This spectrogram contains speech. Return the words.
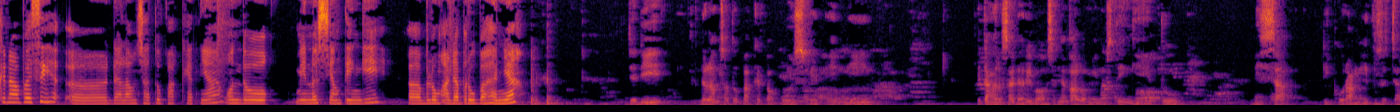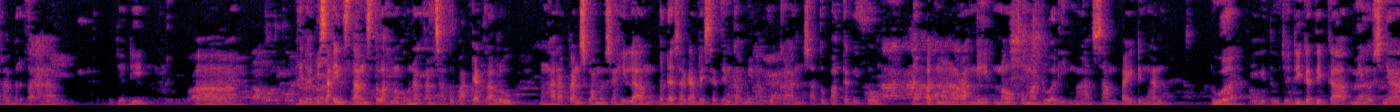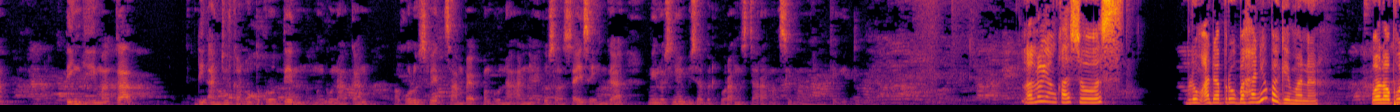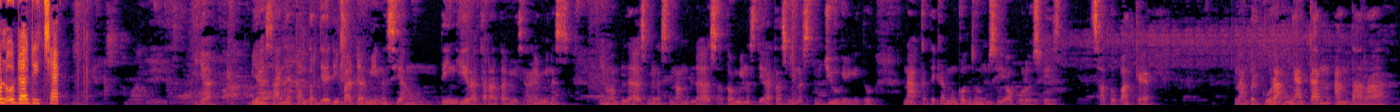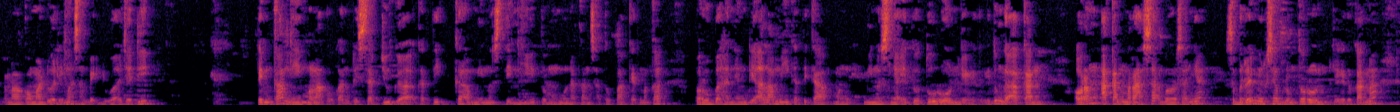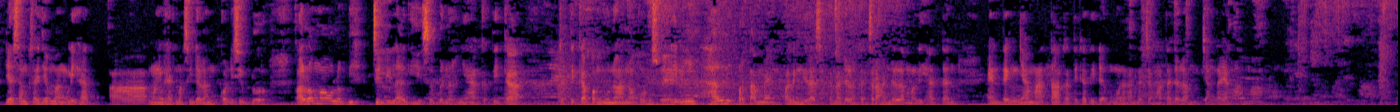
kenapa sih uh, dalam satu paketnya untuk minus yang tinggi uh, belum ada perubahannya? Jadi dalam satu paket Oculus Fit ini kita harus sadari bahwasanya kalau minus tinggi itu bisa dikurangi itu secara bertahap. Jadi uh, tidak bisa instan setelah menggunakan satu paket lalu mengharapkan semua minusnya hilang. Berdasarkan riset yang kami lakukan, satu paket itu dapat mengurangi 0,25 sampai dengan 2 gitu. Jadi ketika minusnya tinggi maka dianjurkan untuk rutin menggunakan Oculus Fit sampai penggunaannya itu selesai sehingga minusnya bisa berkurang secara maksimal kayak gitu. Lalu yang kasus belum ada perubahannya bagaimana? Walaupun udah dicek. Iya, biasanya kan terjadi pada minus yang tinggi rata-rata misalnya minus 15, minus 16 atau minus di atas minus 7 kayak gitu. Nah, ketika mengkonsumsi Oculus Rift satu paket, nah berkurangnya kan antara 0,25 sampai 2. Jadi tim kami melakukan riset juga ketika minus tinggi itu menggunakan satu paket, maka perubahan yang dialami ketika minusnya itu turun kayak gitu itu nggak akan orang akan merasa bahwasannya sebenarnya minusnya belum turun kayak gitu karena dia sama saja melihat uh, melihat masih dalam kondisi blur. Kalau mau lebih jeli lagi sebenarnya ketika ketika penggunaan Oculus V ini hal pertama yang paling dirasakan adalah kecerahan dalam melihat dan entengnya mata ketika tidak menggunakan kacamata dalam jangka yang lama.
